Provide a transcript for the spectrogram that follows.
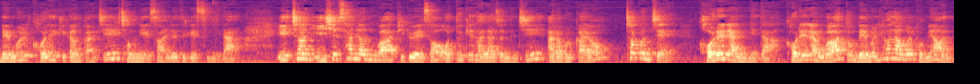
매물 거래 기간까지 정리해서 알려드리겠습니다. 2024년과 비교해서 어떻게 달라졌는지 알아볼까요? 첫 번째, 거래량입니다. 거래량과 또 매물 현황을 보면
